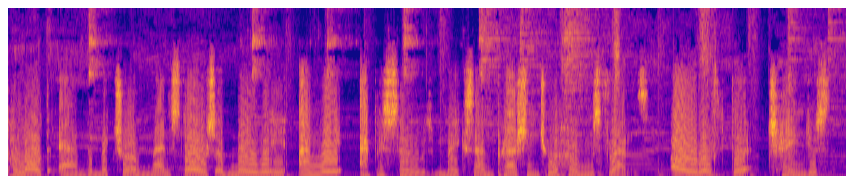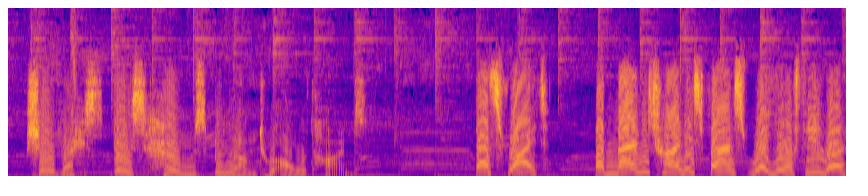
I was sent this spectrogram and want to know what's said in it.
plot and the mixture of many stories of movie in every episode makes an impression to Holmes' friends. All of the changes show that his, these Holmes belong to our times. That's right. But many Chinese fans were in a fever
